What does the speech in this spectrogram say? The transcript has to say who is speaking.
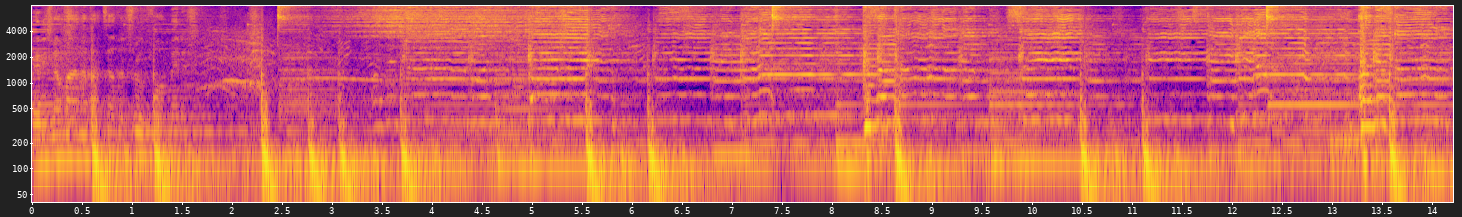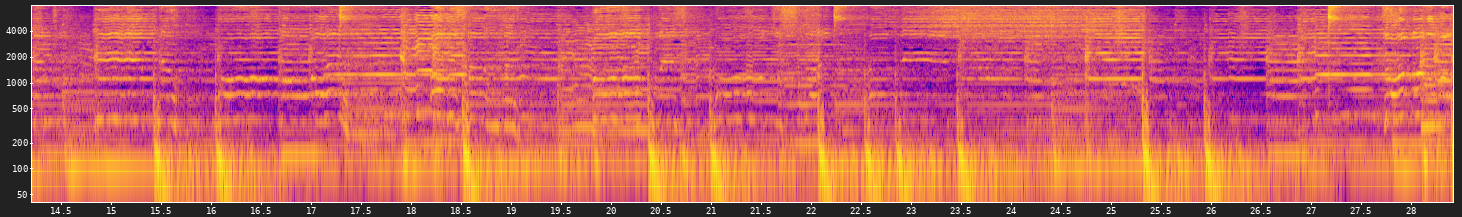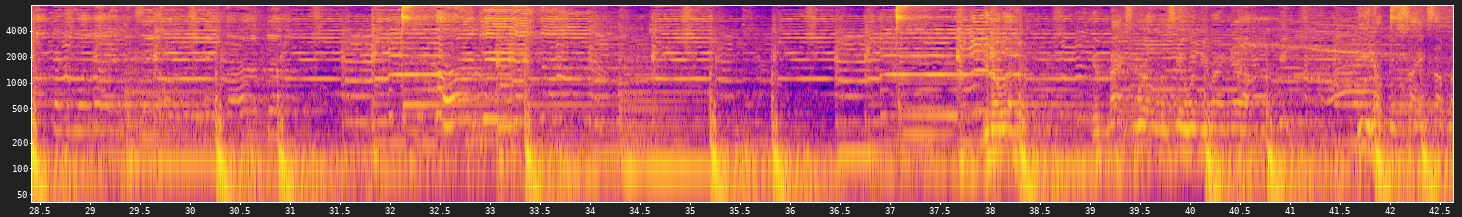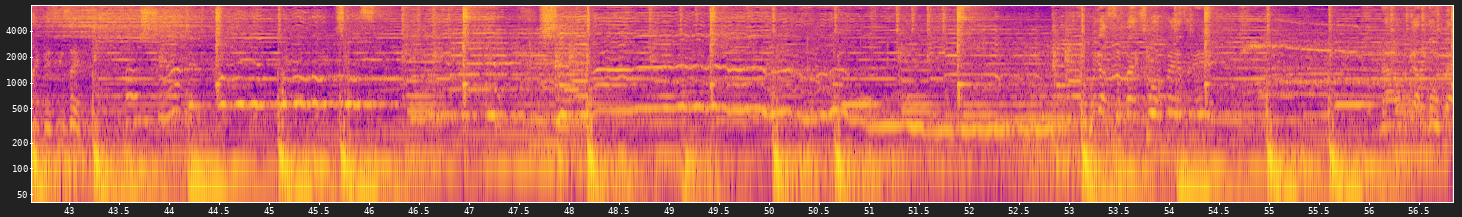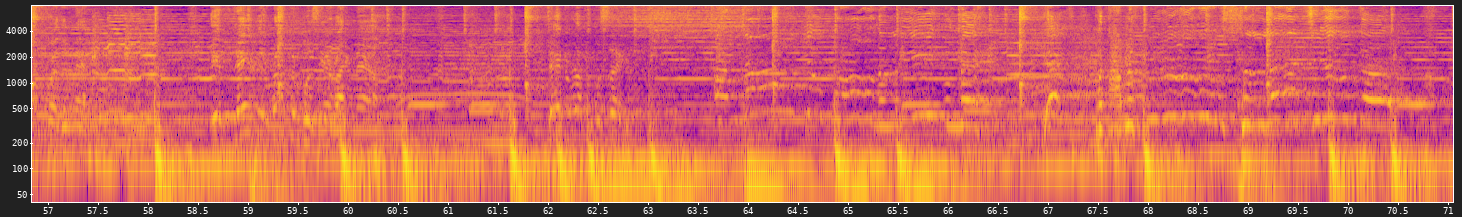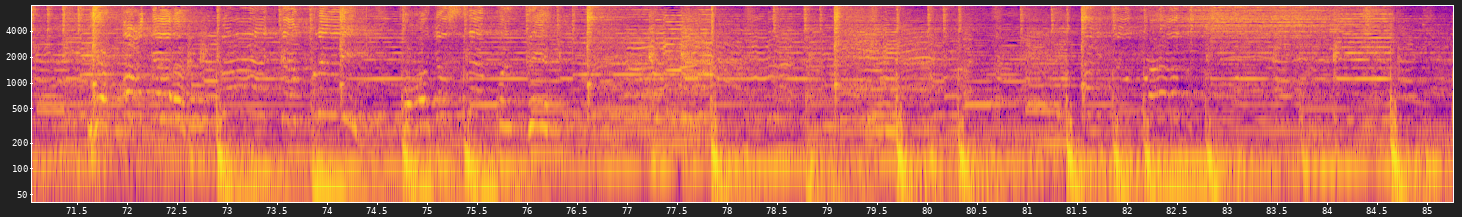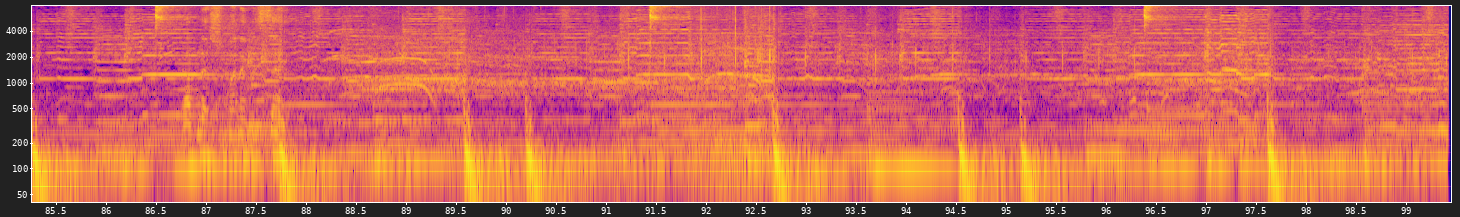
Speaker 1: Ladies, your mind if I tell the truth for a minute? Will here with me right now. He, he'd help me sing something like this. He. We got some Maxwell fans in here. Now we gotta go back further than that. If David Ruffin was here right now, God bless you. My name is Sam.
